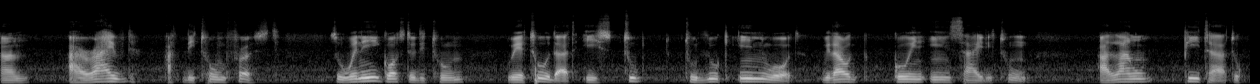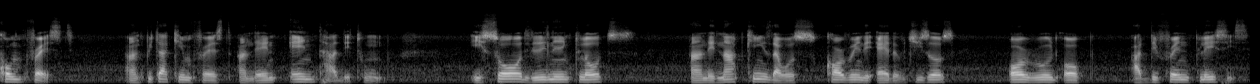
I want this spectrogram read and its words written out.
and arrived at the tomb first. So when he got to the tomb, we are told that he stooped to look inward without going inside the tomb, allowing Peter to come first. And Peter came first and then entered the tomb. He saw the linen cloths and the napkins that was covering the head of Jesus all rolled up at different places.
